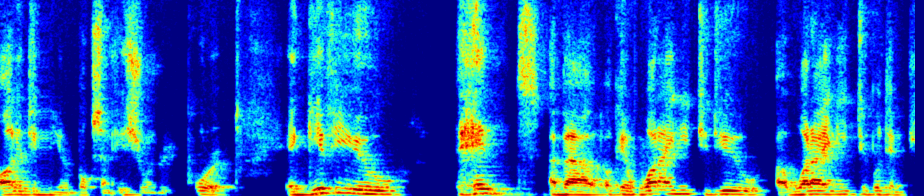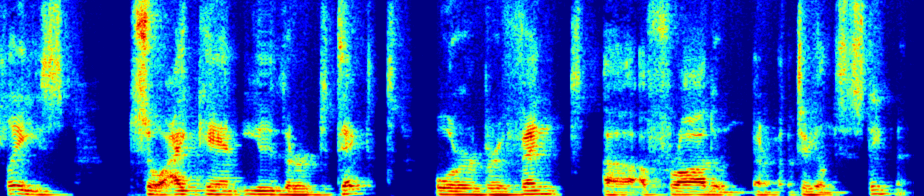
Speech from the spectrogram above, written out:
auditing your books and issuing report? It gives you hints about okay, what I need to do, uh, what I need to put in place, so I can either detect or prevent uh, a fraud or, or material misstatement.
